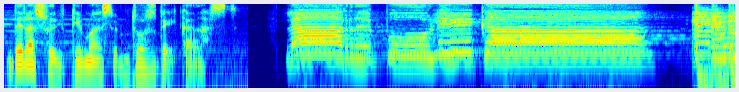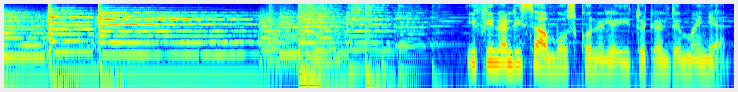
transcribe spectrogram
de las últimas dos décadas. La República. Y finalizamos con el editorial de mañana,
